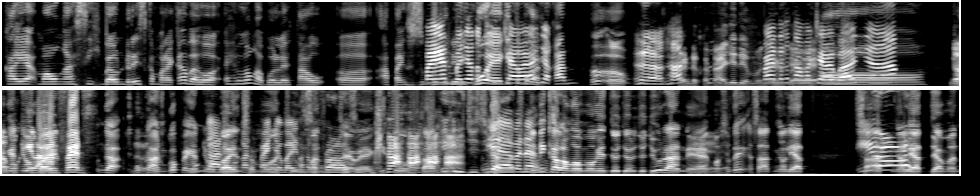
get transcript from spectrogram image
kayak mau ngasih boundaries ke mereka bahwa eh lo nggak boleh tahu eh, apa yang sesungguhnya Pengen diri banyak gue gitu cewek bukan? aja kan? Heeh. Iya kan? pengen deket aja dia Pengen deket sama cewek. cewek banyak. Oh. Nggak mau kehilangan fans. Enggak, bukan. Gue pengen Bukan, nyobain bukan, semua pengen nyobain ciuman cewek gitu. Tapi Ih, jijik Iya, sih. ini kalau ngomongin jujur-jujuran ya, Iya, iya. maksudnya saat ngelihat saat Iya. ngelihat zaman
